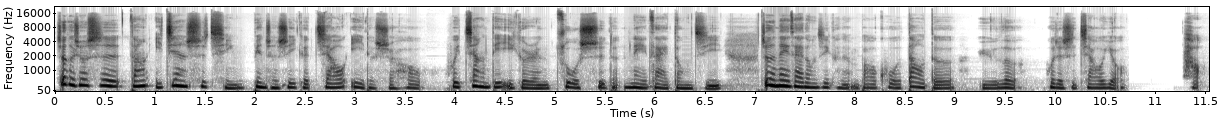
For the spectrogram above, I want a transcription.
这个就是当一件事情变成是一个交易的时候，会降低一个人做事的内在动机。这个内在动机可能包括道德、娱乐或者是交友。好，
